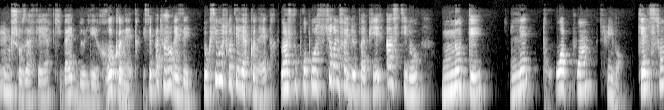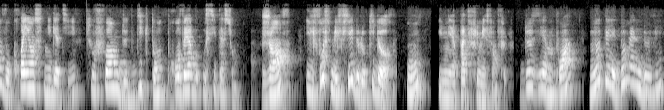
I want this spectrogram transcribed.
une chose à faire qui va être de les reconnaître. Et ce n'est pas toujours aisé. Donc si vous souhaitez les reconnaître, ben, je vous propose sur une feuille de papier, un stylo, noter les trois points suivants. Quelles sont vos croyances négatives sous forme de dictons, proverbes ou citations? Genre, il faut se méfier de l'eau qui dort ou il n'y a pas de fumée sans feu. Deuxième point, notez les domaines de vie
